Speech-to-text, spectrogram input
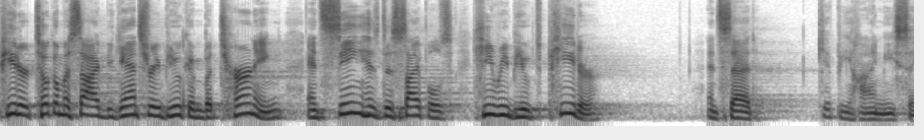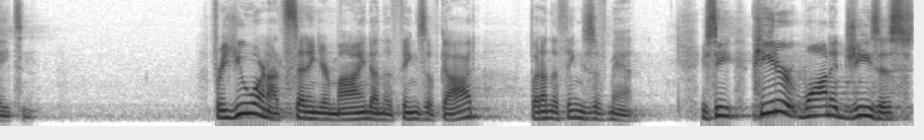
Peter took him aside, began to rebuke him, but turning and seeing his disciples, he rebuked Peter and said, Get behind me, Satan. For you are not setting your mind on the things of God, but on the things of man. You see, Peter wanted Jesus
